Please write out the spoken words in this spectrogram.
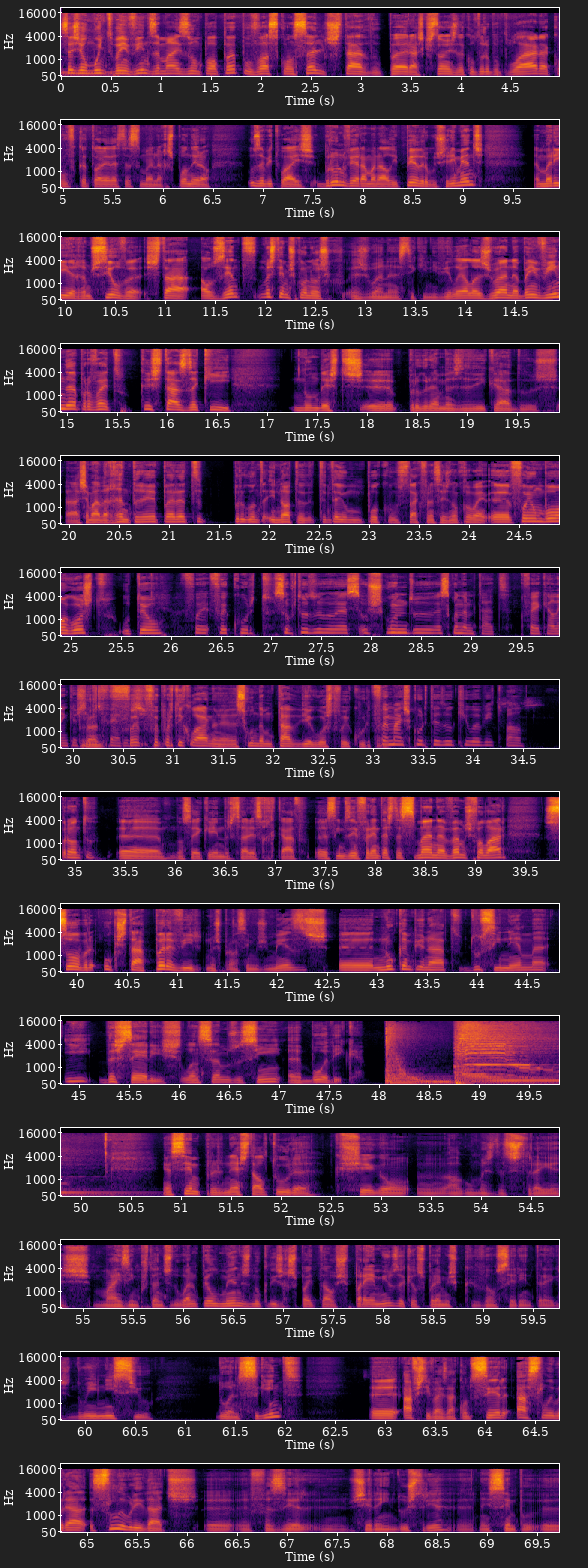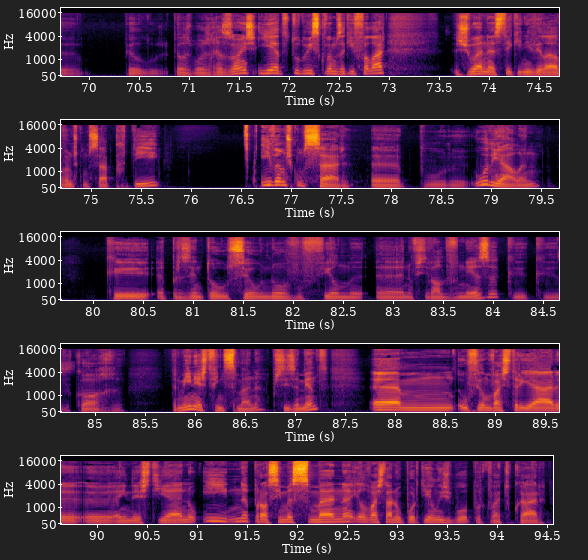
Sejam muito bem-vindos a mais um Pop-Up, o vosso Conselho de Estado para as questões da cultura popular. A convocatória desta semana responderam os habituais Bruno Vieira Amaral e Pedro Buxerimentos. A Maria Ramos Silva está ausente, mas temos connosco a Joana Stichini Vilela. Joana, bem-vinda. Aproveito que estás aqui num destes uh, programas dedicados à chamada rentrée para te perguntar. E nota, tentei um pouco um sotaque francês, não correu bem. Uh, foi um bom agosto o teu? Foi, foi curto, sobretudo a, o segundo, a segunda metade, que foi aquela em que eu estive de férias. Foi, foi particular, não é? A segunda metade de agosto foi curta. Foi mais curta do que o habitual. Pronto, uh, não sei a quem endereçar esse recado. Uh, seguimos em frente. Esta semana vamos falar sobre o que está para vir nos próximos meses uh, no campeonato do cinema e das séries. Lançamos assim a boa dica. É sempre nesta altura que chegam algumas das estreias mais importantes do ano, pelo menos no que diz respeito aos prémios, aqueles prémios que vão ser entregues no início do ano seguinte. Uh, há festivais a acontecer, há celebridades uh, a fazer mexer a indústria, nem sempre pelo, pelas boas razões, e é de tudo isso que vamos aqui falar. Joana Stickini Vilela, vamos começar por ti. E vamos começar por Woody Allen, que apresentou o seu novo filme no Festival de Veneza, que, que, decorre, termina este fim de semana, precisamente. Um, o filme vai estrear uh, ainda este ano e na próxima semana ele vai estar no Porto e em Lisboa, porque vai tocar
